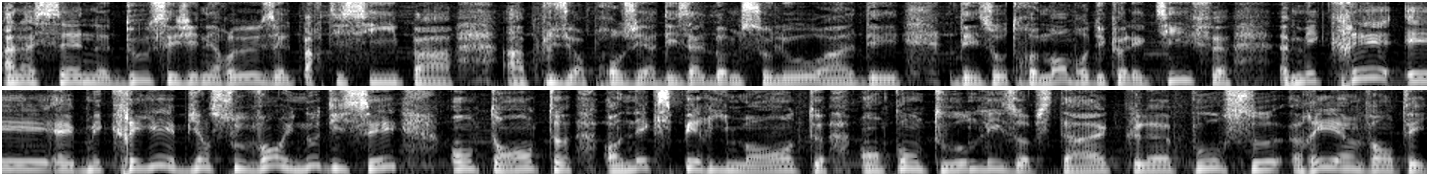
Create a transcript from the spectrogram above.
à la scène douce et généreuse. Elle participe à, à plusieurs projets, à des albums solo, hein, des, des autres membres du collectif, mais crée et mais bien souvent une odyssée. Tente, on expérimente, on contourne les obstacles pour se réinventer.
